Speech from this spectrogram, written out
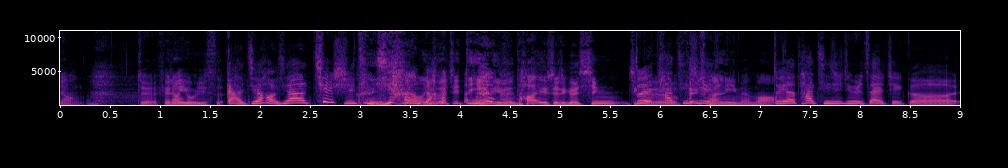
这样。对，非常有意思，感觉好像确实挺像的。因为这电影里面，它也是这个星，这个飞船里面嘛。对呀，它其实就是在这个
